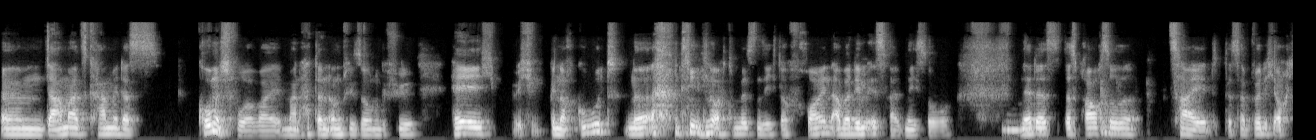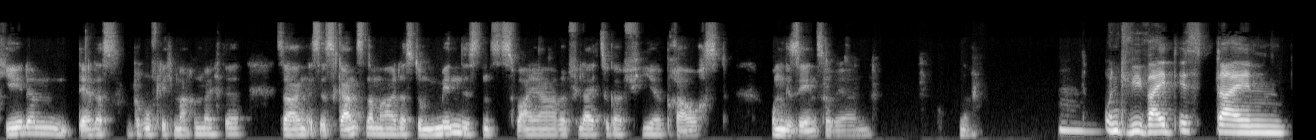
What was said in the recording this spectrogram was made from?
Ähm, damals kam mir das komisch vor, weil man hat dann irgendwie so ein Gefühl, hey, ich, ich bin doch gut, ne? Die Leute müssen sich doch freuen, aber dem ist halt nicht so. Mhm. Ne? Das, das braucht so Zeit. Deshalb würde ich auch jedem, der das beruflich machen möchte, sagen, es ist ganz normal, dass du mindestens zwei Jahre, vielleicht sogar vier brauchst, um gesehen zu werden. Ne? Hm. Und wie weit ist dein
